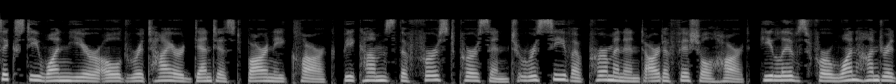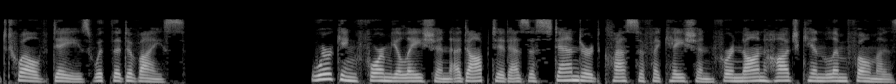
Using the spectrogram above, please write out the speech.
61-year-old retired dentist Barney Clark becomes the first person to receive a permanent artificial heart, he lives for 112 days with the device. Working formulation adopted as a standard classification for non-Hodgkin lymphomas.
